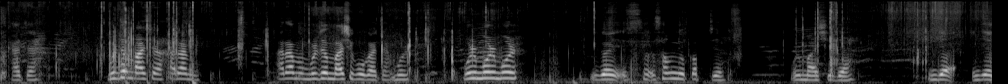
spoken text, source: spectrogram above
가자. 물 좀 마셔, 하람이. 하람은 물좀 마시고 가자. 물, 물, 물, 물. 이거 서- 석류 껍질. 물 마시자. 이제 이제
